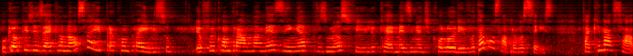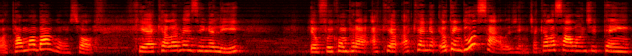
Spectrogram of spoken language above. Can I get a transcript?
O que eu quis dizer é que eu não saí pra comprar isso. Eu fui comprar uma mesinha pros meus filhos, que é mesinha de colorir. Vou até mostrar pra vocês. Tá aqui na sala, tá uma bagunça, ó. Que é aquela mesinha ali. Eu fui comprar, aqui, aqui é minha, eu tenho duas salas, gente. Aquela sala onde tem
